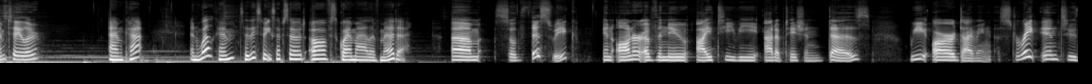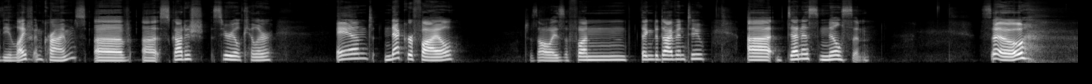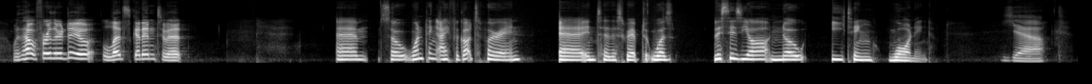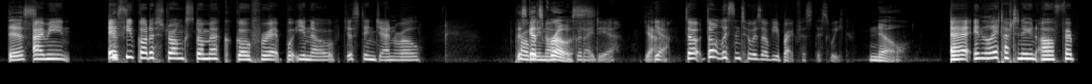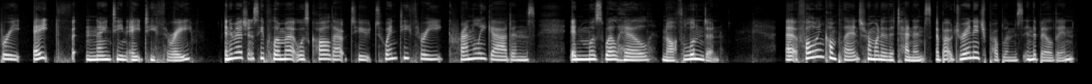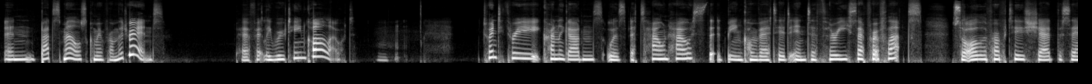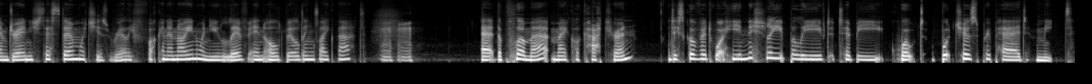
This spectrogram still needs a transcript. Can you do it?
I'm Taylor. I'm Kat, and welcome to this week's episode of Square Mile of Murder. Um, so this week, in honor of the new ITV adaptation Des, we are diving straight into the life and crimes of a Scottish serial killer and necrophile, which is always a fun thing to dive into, uh, Dennis Nilsen. So, without further ado, let's get into it. Um, so one thing I forgot to put in uh, into the script was this is your no eating warning. Yeah. This I mean, This- if you've got a strong stomach, go for it. But you know, just in general, This gets not gross. A good idea. yeah. Yeah. Don't don't listen to us over your breakfast this week. No. Uh, in the late afternoon of February 8th, 1983, an emergency plumber was called out to 23 Cranley Gardens in Muswell Hill, North London. Uh, following complaints from one of the tenants about drainage problems in the building and bad smells coming from the drains. Perfectly routine call out. Mhm. 23 Cranley Gardens was a townhouse that had been converted into three separate flats. So all the properties shared the same drainage system, which is really fucking annoying when you live in old buildings like that. Mhm. Uh, the plumber, Michael Cattran, discovered what he initially believed to be, quote, butcher's prepared meat.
